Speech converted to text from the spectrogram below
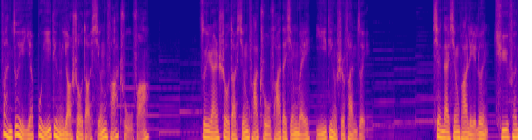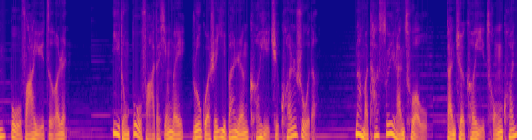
犯罪也不一定要受到刑罚处罚。虽然受到刑罚处罚的行为一定是犯罪。现代刑法理论区分不法与责任，一种不法的行为，如果是一般人可以去宽恕的。那么，他虽然错误，但却可以从宽，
